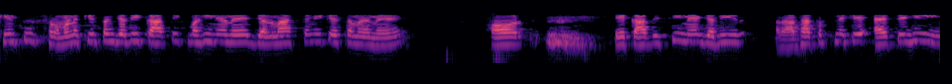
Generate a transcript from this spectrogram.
किंतु श्रवण कीर्तन यदि कार्तिक महीने में, जन्माष्टमी के समय में और एकादशी में यदि राधा कृष्ण के ऐसे ही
